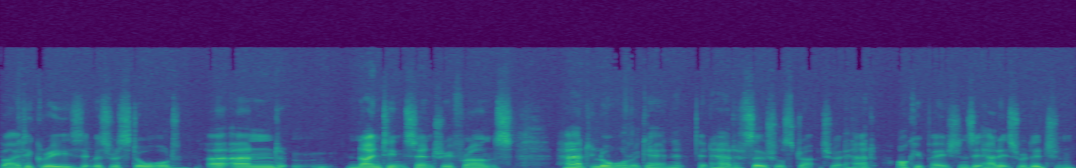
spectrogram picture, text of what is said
by degrees it was restored, uh, and 19th century France had law again. It, it, had a social structure, it had occupations, it had its religion.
